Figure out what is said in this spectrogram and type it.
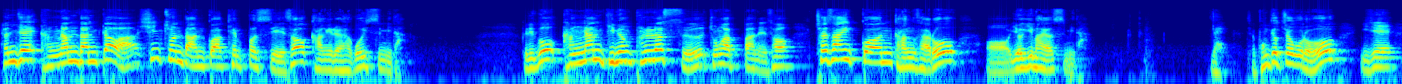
현재 강남 단과와 신촌 단과 캠퍼스에서 강의를 하고 있습니다. 그리고 강남 김영 플러스 종합반에서 최상위권 강사로 어, 역임하였습니다. 네, 자, 본격적으로 이제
